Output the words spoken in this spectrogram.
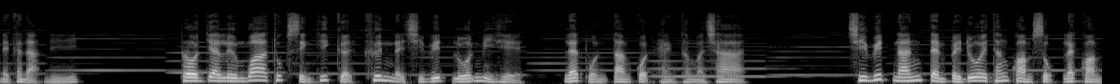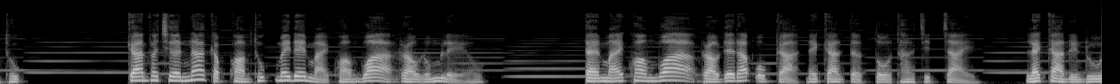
ในขณะนี้ โปรดอย่าลืมว่าทุกสิ่งที่เกิดขึ้นในชีวิตล้วนมีเหตุ และผลตามกฎแห่งธรรมชาติ ชีวิตนั้นเต็มไปด้วยทั้งความสุขและความทุกข์ การเผชิญหน้ากับความทุกข์ไม่ได้หมายความว่าเราล้มเหลว แต่หมายความว่าเราได้รับโอกาสในการเติบโตทางจิตใจ และการเรียนรู้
